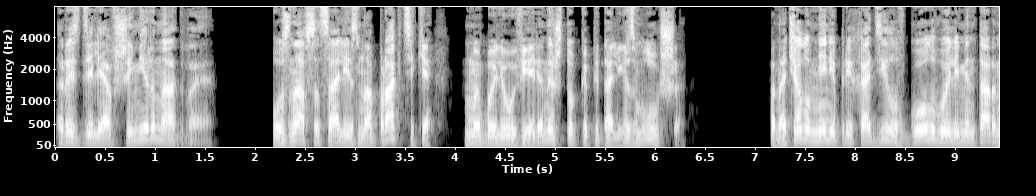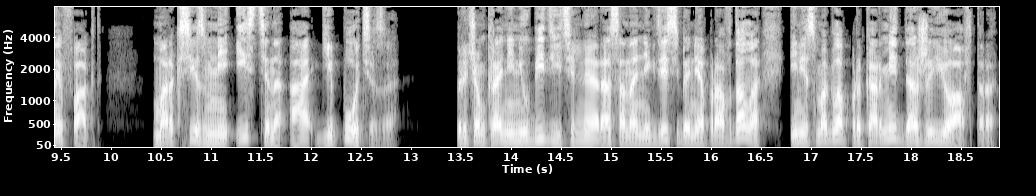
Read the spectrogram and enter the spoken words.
разделявшей мир надвое. Узнав социализм на практике, мы были уверены, что капитализм лучше. Поначалу мне не приходил в голову элементарный факт. Марксизм не истина, а гипотеза причем крайне неубедительная, раз она нигде себя не оправдала и не смогла прокормить даже ее автора.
